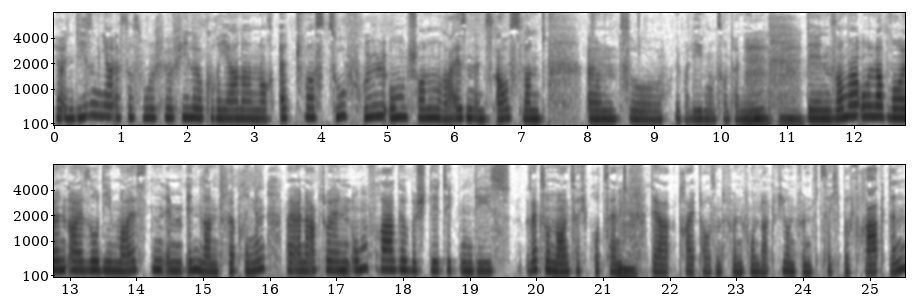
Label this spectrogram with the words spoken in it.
Ja, in diesem Jahr ist das wohl für viele Koreaner noch etwas zu früh, um schon Reisen ins Ausland ähm, zu überlegen und zu unternehmen. Mm, mm. Den Sommerurlaub wollen also die meisten im Inland verbringen. Bei einer aktuellen Umfrage bestätigten dies 96 Prozent mhm. der 3554 Befragten.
